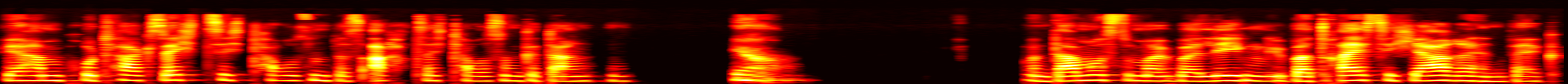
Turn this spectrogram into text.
Wir haben pro Tag 60.000 bis 80.000 Gedanken. Ja. Und da musst du mal überlegen, über 30 Jahre hinweg.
